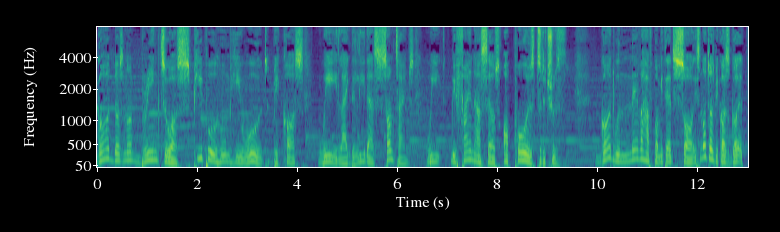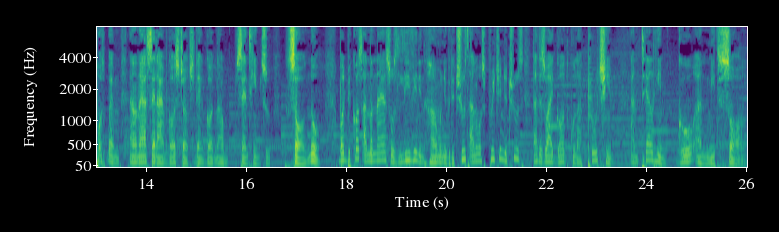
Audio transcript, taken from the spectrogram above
God does not bring to us people whom He would because we, like the leaders, sometimes we, we find ourselves opposed to the truth. God will never have committed Saul. It's not just because God, um, Ananias said, I am God's church, then God now sent him to Saul. No. But because Ananias was living in harmony with the truth and was preaching the truth, that is why God could approach him and tell him, Go and meet Saul.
